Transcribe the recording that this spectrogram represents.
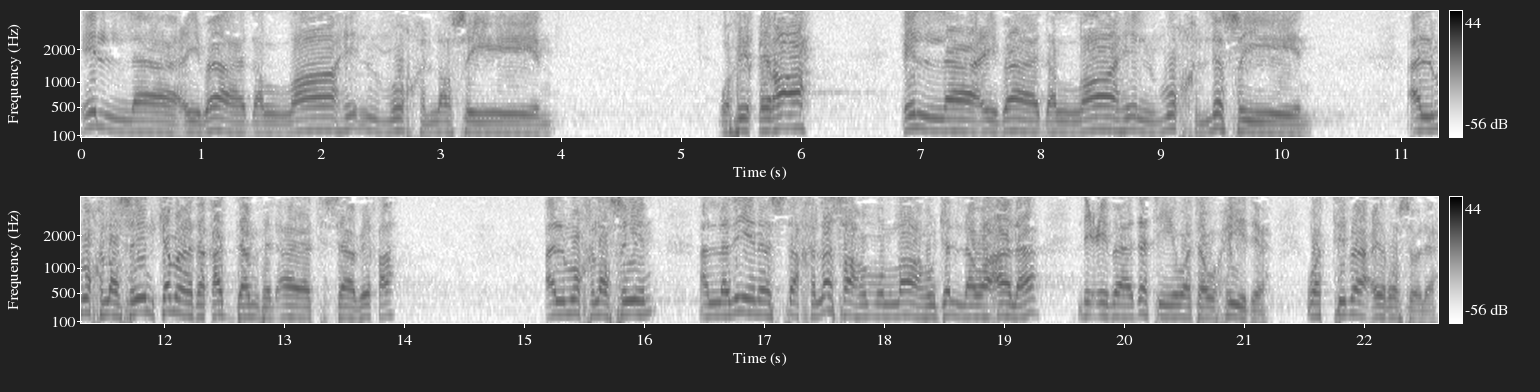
إلا عباد الله المخلصين. وفي قراءة إلا عباد الله المخلصين. المخلصين كما تقدم في الآية السابقة المخلصين الذين استخلصهم الله جل وعلا لعبادته وتوحيده واتباع رسله.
